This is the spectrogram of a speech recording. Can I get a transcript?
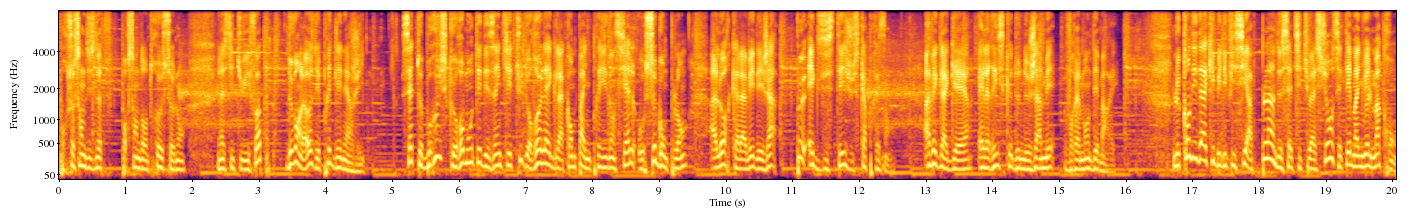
pour 79% d'entre eux selon l'Institut IFOP, devant la hausse des prix de l'énergie. Cette brusque remontée des inquiétudes relègue la campagne présidentielle au second plan alors qu'elle avait déjà peu existé jusqu'à présent. Avec la guerre, elle risque de ne jamais vraiment démarrer. Le candidat qui bénéficie à plein de cette situation, c'est Emmanuel Macron.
